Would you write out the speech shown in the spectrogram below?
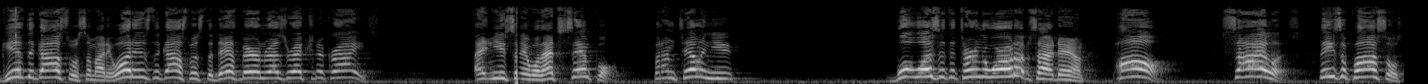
Give the gospel to somebody. What is the gospel? It's the death, burial, and resurrection of Christ. And you say, well, that's simple. But I'm telling you, what was it that turned the world upside down? Paul, Silas, these apostles,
